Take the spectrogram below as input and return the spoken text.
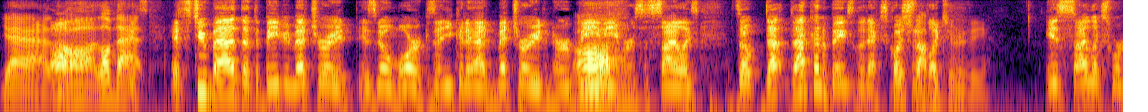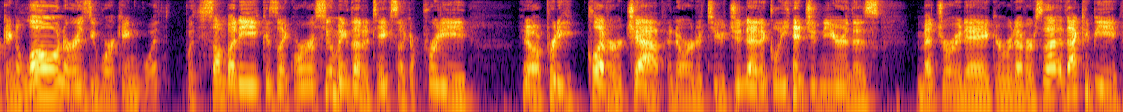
Yeah, oh, oh I love that. It's, it's, too bad that the baby Metroid is no more because then you could have had Metroid and her baby oh. versus Sylux. So that that kind of begs the next question Missed of like, is Sylux working alone or is he working with with somebody? Because like we're assuming that it takes like a pretty, you know, a pretty clever chap in order to genetically engineer this Metroid egg or whatever. So that, that could be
